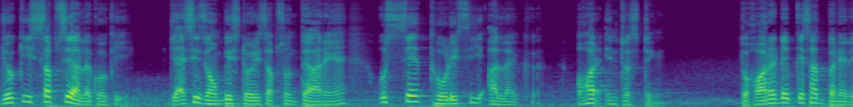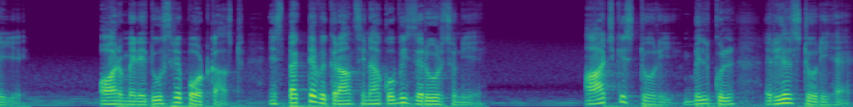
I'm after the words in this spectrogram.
जो कि सबसे अलग होगी। जैसी जॉम्बी स्टोरीज आप सुनते आ रहे हैं, उससे थोड़ी सी अलग और इंटरेस्टिंग तो हॉरर टिप के साथ बने रहिए। और मेरे दूसरे पॉडकास्ट इंस्पेक्टर विक्रांत सिन्हा को भी ज़रूर सुनिए। आज की स्टोरी बिल्कुल रियल स्टोरी है।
